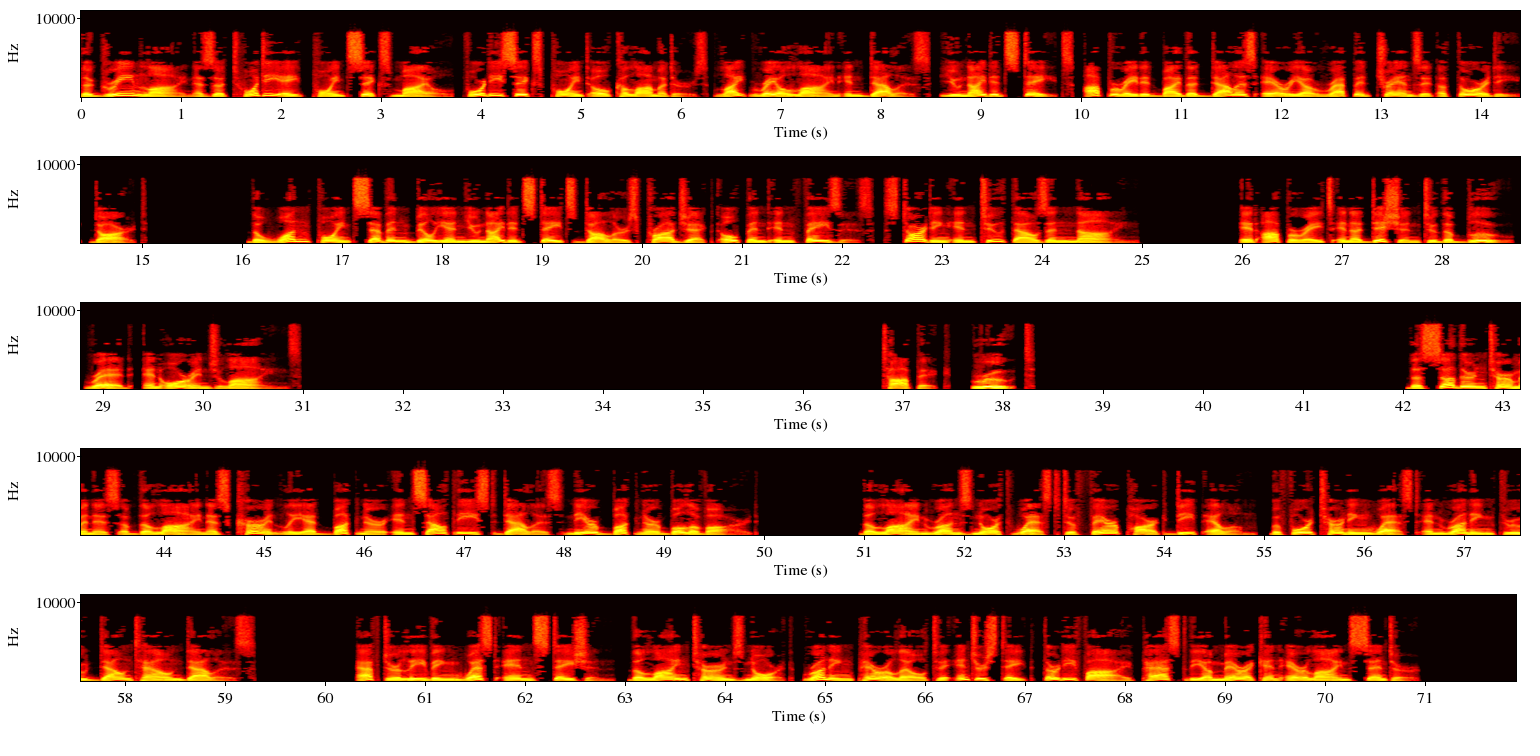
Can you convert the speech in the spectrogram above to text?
The Green Line is a 28.6-mile (46.0 kilometers) light rail line in Dallas, United States, operated by the Dallas Area Rapid Transit Authority (DART). The 1.7 billion United States dollars project opened in phases, starting in 2009. It operates in addition to the blue, red, and orange lines. Topic: Route The southern terminus of the line is currently at Buckner in southeast Dallas near Buckner Boulevard. The line runs northwest to Fair Park Deep Ellum, before turning west and running through downtown Dallas. After leaving West End Station, the line turns north, running parallel to Interstate 35 past the American Airlines Center.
